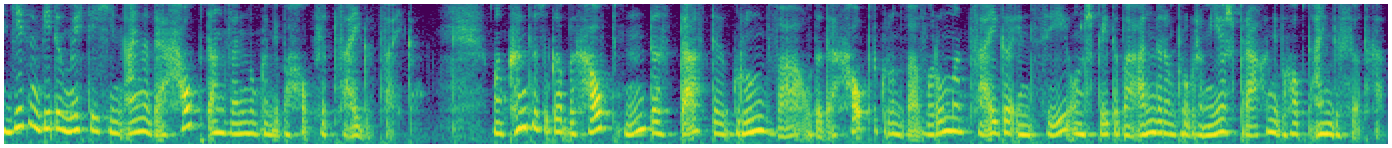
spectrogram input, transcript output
In diesem Video möchte ich Ihnen eine der Hauptanwendungen überhaupt für Zeiger zeigen. Man könnte sogar behaupten, dass das der Grund war oder der Hauptgrund war, warum man Zeiger in C und später bei anderen Programmiersprachen überhaupt eingeführt hat.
